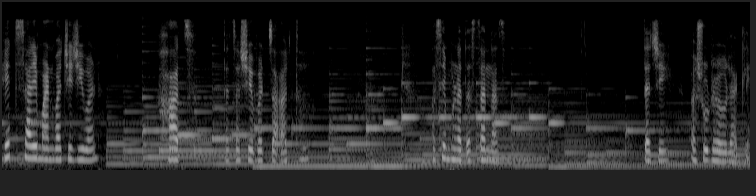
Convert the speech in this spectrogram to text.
हेच सारे मानवाचे जीवन? हाच त्याचा शेवटचा अर्थ? असे म्हणत असतानाच त्याचे अश्रू ढळू लागले.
